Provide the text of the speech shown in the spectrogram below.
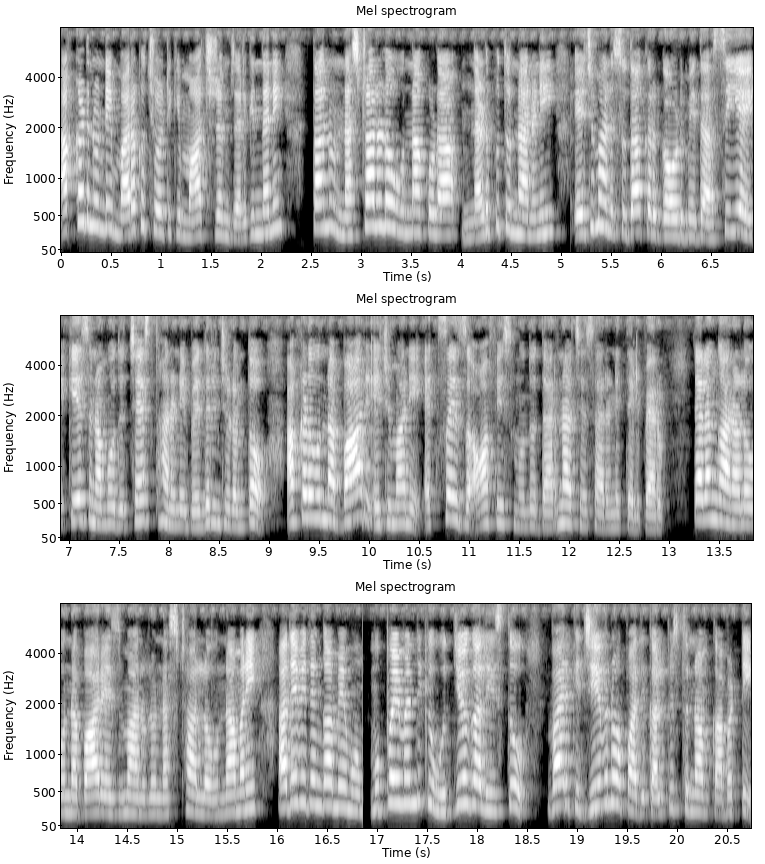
అక్కడి నుండి మరొక చోటికి మార్చడం జరిగిందని తాను నష్టాలలో ఉన్నా కూడా నడుపుతున్నానని యజమాని సుధాకర్ గౌడ్ మీద సీఐ కేసు నమోదు చేస్తానని బెదిరించడంతో అక్కడ ఉన్న బార్ యజమాని ఎక్సైజ్ ఆఫీస్ ముందు ధర్నా చేశారని తెలిపారు. తెలంగాణలో ఉన్న బార్ యజమానులు నష్టాల్లో ఉన్నామని అదేవిధంగా మేము ముప్పై మందికి ఉద్యోగాలు ఇస్తూ వారికి జీవనోపాధి కల్పిస్తున్నాం కాబట్టి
